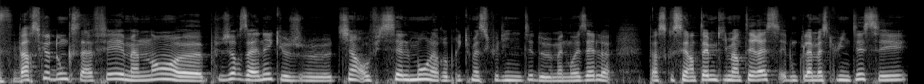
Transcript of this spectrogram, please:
Parce que donc ça fait maintenant euh, plusieurs années que je tiens officiellement la rubrique masculinité de Mademoiselle, parce que c'est un thème qui m'intéresse, et donc la masculinité c'est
